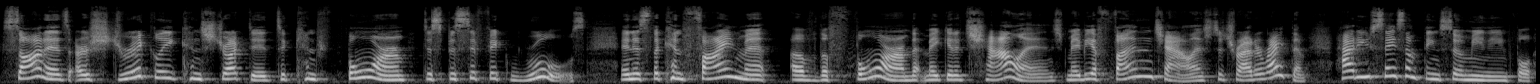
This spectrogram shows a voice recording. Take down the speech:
Sonnets are strictly constructed to conform to specific rules, and it's the confinement of the form that make it a challenge, maybe a fun challenge to try to write them. How do you say something so meaningful,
